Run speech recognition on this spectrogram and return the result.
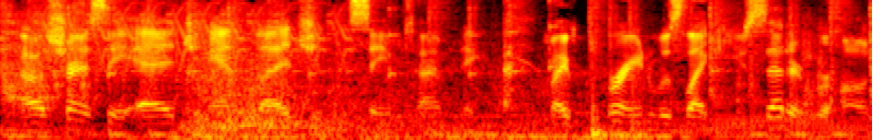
I was trying to say edge and ledge at the same time. and My brain was like, you said it wrong.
